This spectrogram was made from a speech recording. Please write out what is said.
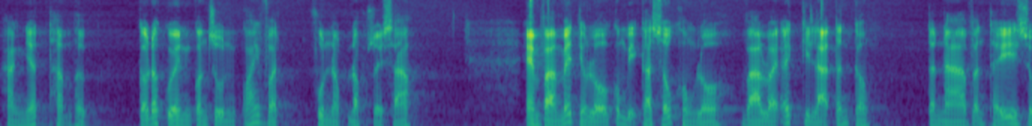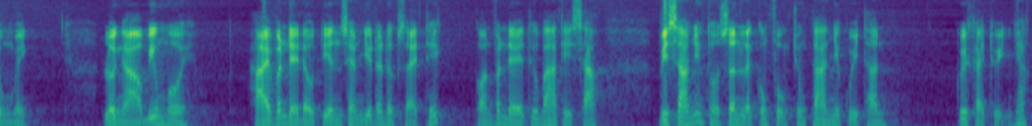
Hàng nhất hậm hực. Cậu đã quên con run quái vật, Phun nọc độc rồi sao? Em và mết tiểu lộ cũng bị cá sấu khổng lồ Và loài ếch kỳ lạ tấn công. Tần Na vẫn thấy dùng mình. Lôi ngạo biếu môi Hai vấn đề đầu tiên xem như đã được giải thích Còn vấn đề thứ ba thì sao? Vì sao những thổ dân lại cung phụng chúng ta như quỷ thần? Quý Khải Thụy nhắc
